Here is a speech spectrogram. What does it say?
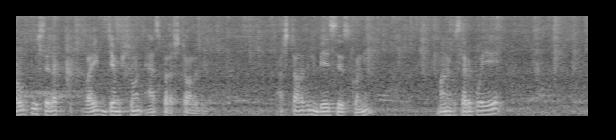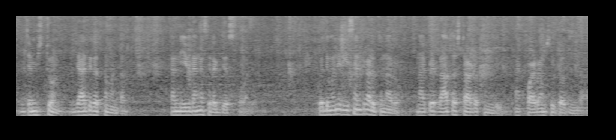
How to select right gem stone as per astrology అస్ట్రాలజీని బేస్ చేసుకొని మనకు సరిపోయే జెమ్ స్టోన్ జాతిరత్నం అంటాం. కానీ ఈ విధంగా సెలెక్ట్ చేసుకోవాలి? కొద్దిమంది రీసెంట్గా అడుగుతున్నారు నా పేరు రాత స్టార్ట్ అవుతుంది నాకు పడడం సూట్ అవుతుందా?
